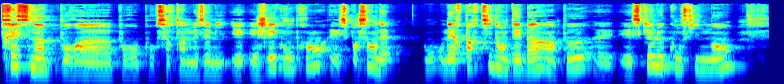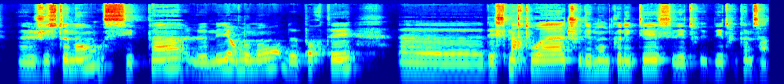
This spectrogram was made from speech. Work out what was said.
très snob pour, euh, pour, pour certains de mes amis, et, et je les comprends, et c'est pour ça on est, on est reparti dans le débat un peu. Est-ce que le confinement, euh, justement, c'est pas le meilleur moment de porter euh, des smartwatches ou des montres connectées, c'est des trucs, des trucs comme ça.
